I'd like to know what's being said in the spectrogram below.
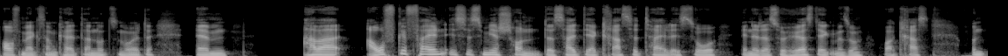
Aufmerksamkeit da nutzen wollte. Ähm, aber aufgefallen ist es mir schon, dass halt der krasse Teil ist so, wenn du das so hörst, denkt man so, oh krass. Und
